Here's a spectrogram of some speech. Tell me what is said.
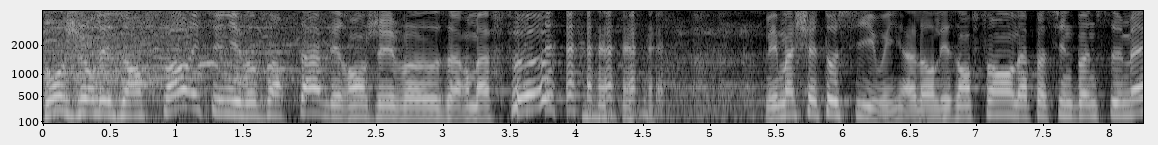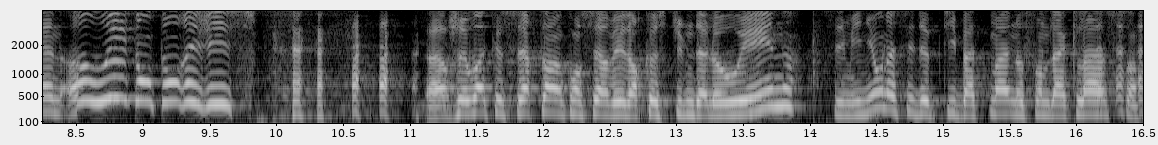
Bonjour les enfants, éteignez vos portables et rangez vos armes à feu. Les machettes aussi, oui. Alors les enfants, on a passé une bonne semaine. Oh oui, tonton Régis. Alors je vois que certains ont conservé leur costume d'Halloween. C'est mignon là, ces deux petits Batman au fond de la classe.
